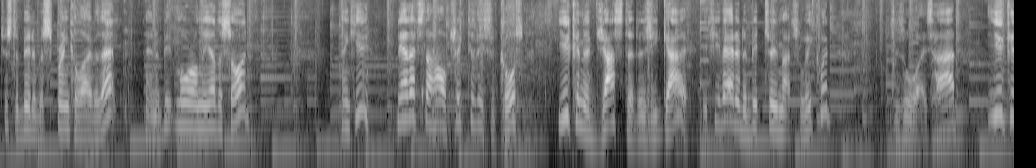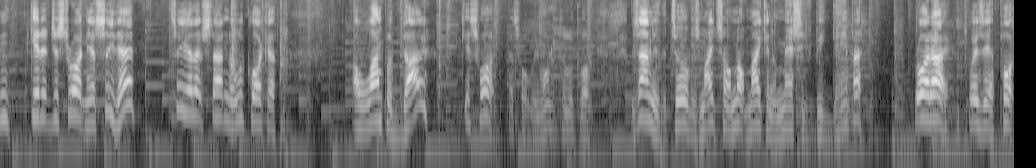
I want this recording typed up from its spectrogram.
Just a bit of a sprinkle over that and a bit more on the other side. Thank you. Now that's the whole trick to this, of course. You can adjust it as you go. If you've added a bit too much liquid, which is always hard, you can get it just right. Now see that? See how that's starting to look like a, a lump of dough? Guess what? That's what we want it to look like. There's only the two of us, mate, so I'm not making a massive big damper. Righto, where's our pot?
